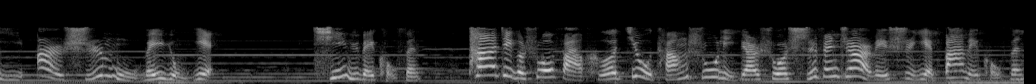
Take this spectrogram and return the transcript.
以二十亩为永业，其余为口分。他这个说法和《旧唐书》里边说十分之二为事业，八为口分，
